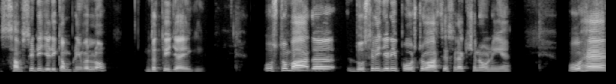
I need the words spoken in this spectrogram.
ਸਬਸਿਡੀ ਜਿਹੜੀ ਕੰਪਨੀ ਵੱਲੋਂ ਦਿੱਤੀ ਜਾਏਗੀ। ਉਸ ਤੋਂ ਬਾਅਦ ਦੂਸਰੀ ਜਿਹੜੀ ਪੋਸਟ ਵਾਸਤੇ ਸਿਲੈਕਸ਼ਨ ਹੋਣੀ ਹੈ, ਉਹ ਹੈ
